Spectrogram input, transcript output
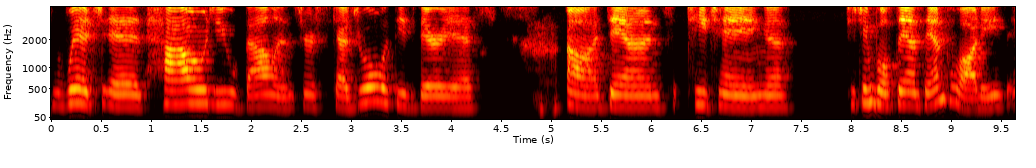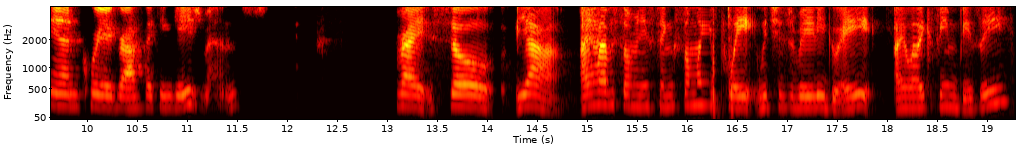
which is how do you balance your schedule with these various uh, dance, teaching, teaching both dance and Pilates and choreographic engagements? right so yeah i have so many things on my plate which is really great i like being busy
